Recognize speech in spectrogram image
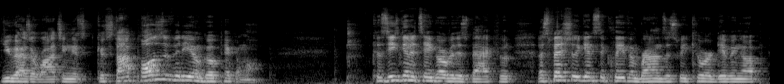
you guys are watching this, stop, pause the video, and go pick him up. Because he's going to take over this backfield, especially against the Cleveland Browns this week, who are giving up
